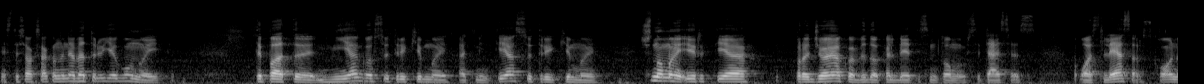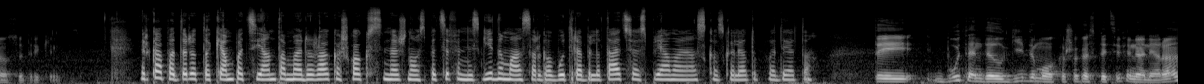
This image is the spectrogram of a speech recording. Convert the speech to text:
Nes tiesiog sako, nu nebeturiu jėgų nueiti. Taip pat e, miego sutrikimai, atminties sutrikimai, žinoma ir tie pradžioje COVID kalbėti simptomai užsitęsęs uoslės ar skonio sutrikimas. Ir ką padaryt tokiam pacientam, ar yra kažkoks, nežinau, specifinis gydimas ar galbūt rehabilitacijos priemonės, kas galėtų padėti? Tai būtent dėl gydimo kažkokio specifinio nėra.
